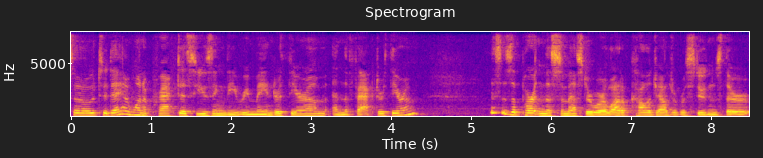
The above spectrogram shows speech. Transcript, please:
So today I want to practice using the remainder theorem and the factor theorem. This is a part in the semester where a lot of college algebra students, they're,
